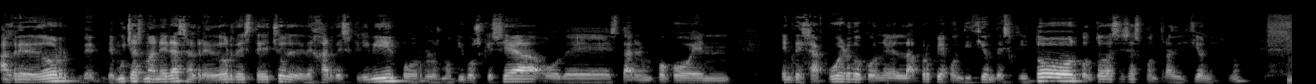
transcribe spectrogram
alrededor, de, muchas maneras, alrededor de este hecho de dejar de escribir por los motivos que sea o de estar un poco en, desacuerdo con la propia condición de escritor, con todas esas contradicciones. ¿no? Mm.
